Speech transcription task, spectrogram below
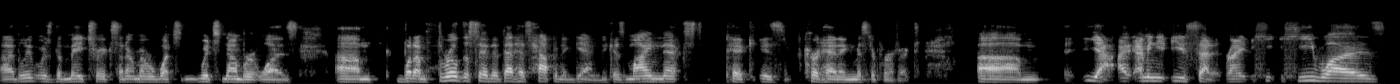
I believe it was The Matrix. I don't remember which which number it was, um, but I'm thrilled to say that that has happened again because my next pick is Curt Hennig, Mr. Perfect. Um, yeah, I, I mean, you, you said it right. He he was,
